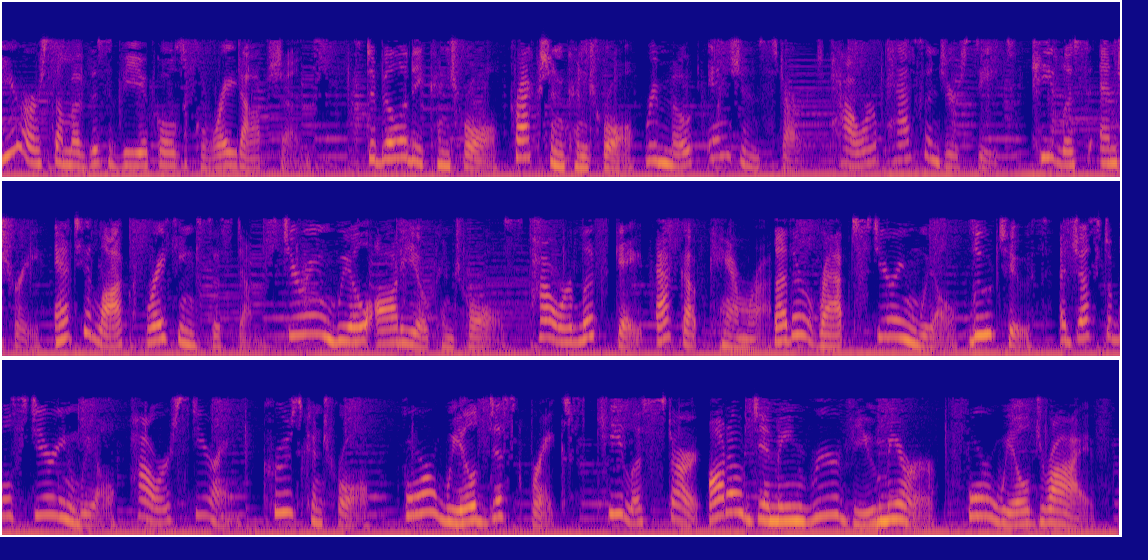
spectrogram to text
Here are some of this vehicle's great options. Stability control, traction control, remote engine start, power passenger seat, keyless entry, anti-lock braking system, steering wheel audio controls, power liftgate, backup camera, leather wrapped steering wheel, Bluetooth, adjustable steering wheel, power steering, cruise control, four-wheel disc brakes, keyless start, auto-dimming rear view mirror, four-wheel drive,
